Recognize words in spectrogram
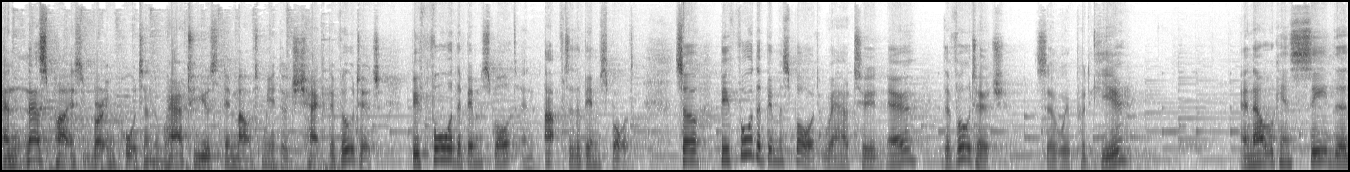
and next part is very important. We have to use the multimeter to check the voltage before the BMS board and after the BMS board. So before the BMS board, we have to know the voltage. So we put here and now we can see the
